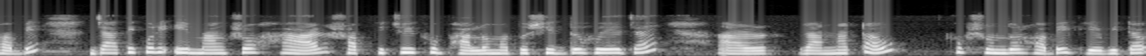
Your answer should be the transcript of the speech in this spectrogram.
হবে। যাতে করে এই মাংস, হাড় সব কিছুই খুব ভালো মতো সিদ্ধ হয়ে যায়। আর রান্নাটাও খুব সুন্দর হবে গ্রেভিটাও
